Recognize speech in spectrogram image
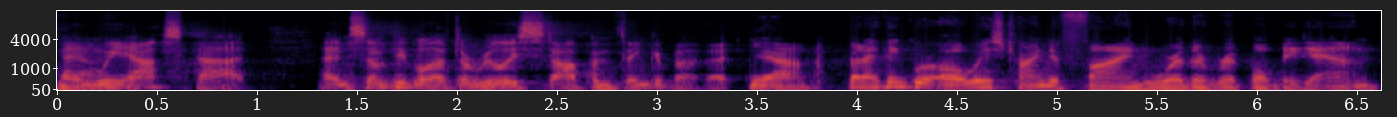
Yeah. And we ask that. And some people have to really stop and think about it. Yeah. But I think we're always trying to find where the ripple began.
